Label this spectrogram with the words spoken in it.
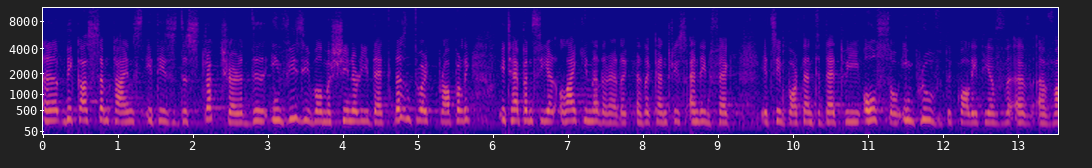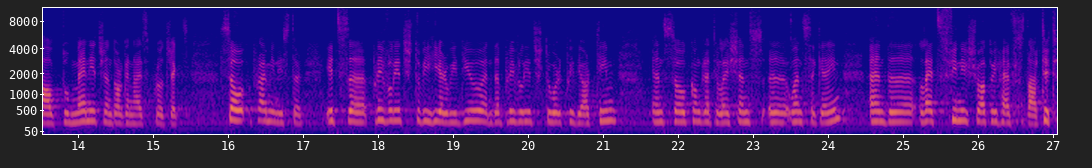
uh, because sometimes it is the structure, the invisible machinery that doesn't work properly. It happens here like in other, other, other countries, and in fact, it's important that we also improve the quality of, of, of how to manage and organize projects. So, Prime Minister, it's a privilege to be here with you and a privilege to work with your team. And so congratulations uh, once again and uh, let's finish what we have started.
